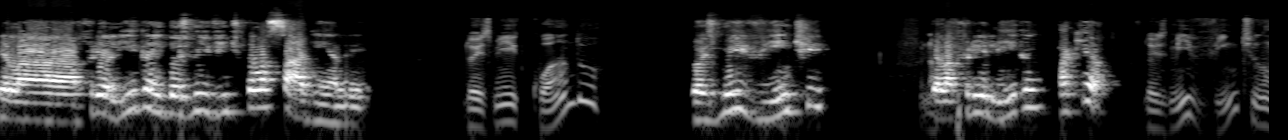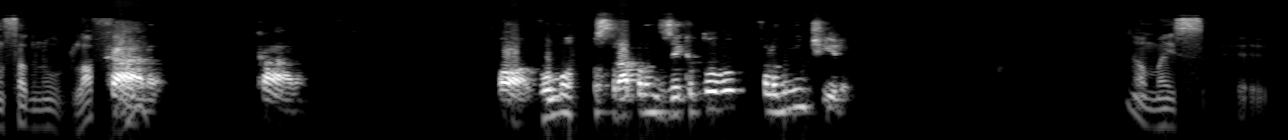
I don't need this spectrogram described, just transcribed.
pela Fria Liga e 2020 pela Sagen ali. 2000 e quando? 2020 Não, pela Free Liga. Tá aqui, ó. 2020 lançado no, lá fora. Cara, cara. Ó, vou mostrar para não dizer que eu tô falando mentira. Não, mas é,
